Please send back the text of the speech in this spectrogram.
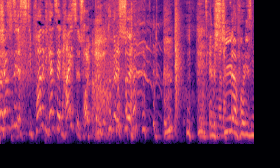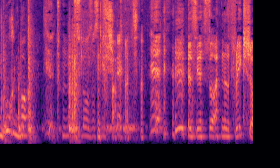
Schaffen Sie, dass die Pfanne die ganze Zeit heiß ist. Das, äh, Du Schüler von diesem Hurenbock. du nutzloses Geschöpf. Das ist jetzt so eine Freakshow,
